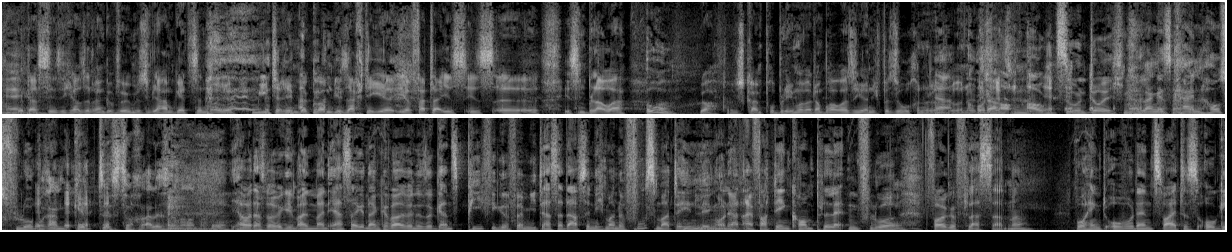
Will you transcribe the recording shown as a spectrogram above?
okay. sodass sie sich also dran gewöhnen müssen. Wir haben jetzt eine neue Mieterin bekommen, die sagte, ihr, ihr Vater ist, ist, äh, ist ein Blauer. Oh. Ja, das ist kein Problem, aber dann braucht er sie ja nicht besuchen oder ja. so. Ne? Oder Au Augen zu und durch. Ne? Solange es keinen Hausflurbrand gibt, ist doch alles in Ordnung. Ja, aber das war wirklich, mein, mein erster Gedanke war, wenn du so ganz piefige Vermieter hast, da darfst du nicht mal eine Fußmatte hinlegen und er hat einfach den kompletten Flur vollgepflastert, ne? Wo hängt Ovo denn? Zweites OG?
